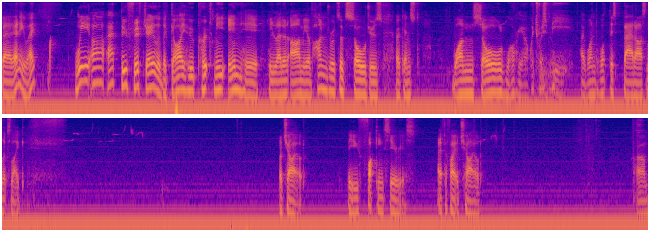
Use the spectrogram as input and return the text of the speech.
But anyway, we are at the fifth jailer, the guy who put me in here. He led an army of hundreds of soldiers against one sole warrior, which was me. I wonder what this badass looks like. A child. Are you fucking serious? I have to fight a child. Um,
